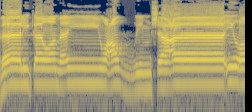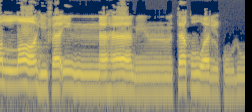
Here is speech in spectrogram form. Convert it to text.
ذَٰلِكَ وَمَن يُعَظِّمْ شَعَائِرَ اللَّهِ فَإِنَّهَا مِن تَقْوَى الْقُلُوبِ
